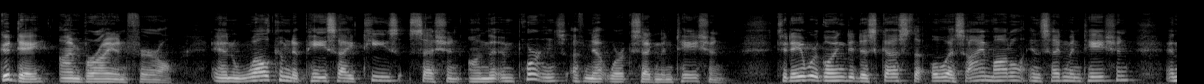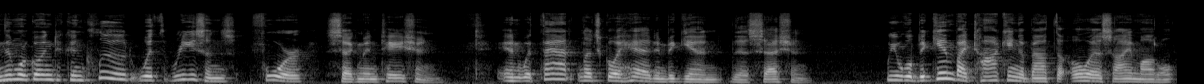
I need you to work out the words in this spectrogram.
Good day, I'm Brian Farrell, and welcome to PACE IT's session on the importance of network segmentation. Today we're going to discuss the OSI model and segmentation, and then we're going to conclude with reasons for segmentation. And with that, let's go ahead and begin this session. We will begin by talking about the OSI model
